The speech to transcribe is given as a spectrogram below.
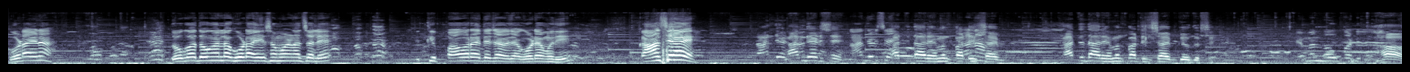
घोडा आहे ना दोघा दोघांना घोडा हे सांभाळणं चाले इतकी पॉवर आहे त्याच्या त्या घोड्यामध्ये. कहाँ से आहे? नांदेड से नांदेड से खातेदार हेमंत पाटिल? साहब. खातेदार हेमंत पाटिल साहब के उधर से हेमंत भाऊ पाटिल. हाँ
